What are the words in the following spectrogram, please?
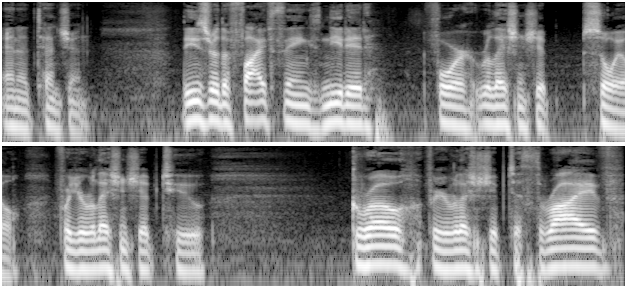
and attention. These are the five things needed for relationship soil, for your relationship to grow, for your relationship to thrive.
